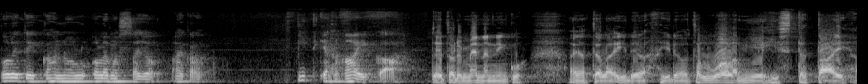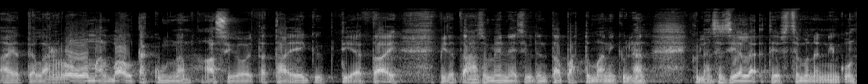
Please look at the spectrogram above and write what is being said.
Politiikkahan on ollut olemassa jo aika pitkän aikaa ei tarvitse mennä niin kuin ajatella ideo, ideoita luolamiehistä tai ajatella Rooman valtakunnan asioita tai Egyptiä tai mitä tahansa menneisyyden tapahtumaa, niin kyllähän, kyllähän se siellä tietysti semmoinen niin kuin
